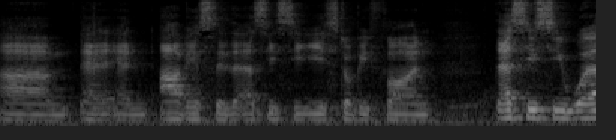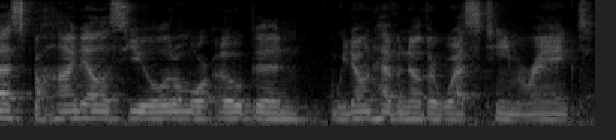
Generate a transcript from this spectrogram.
um, and, and, obviously the SEC East will be fun. The SEC West behind LSU a little more open. We don't have another West team ranked,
